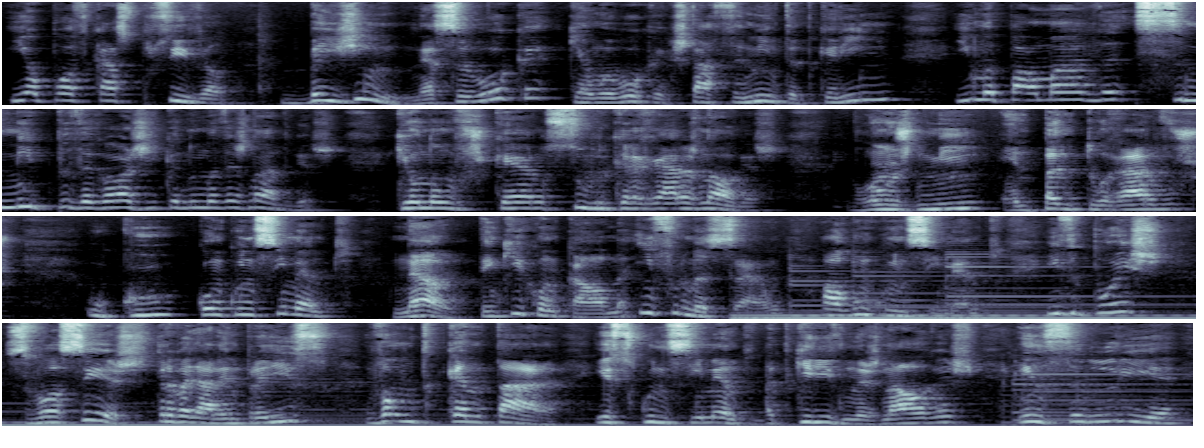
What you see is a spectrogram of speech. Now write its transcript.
E é o podcast possível. Beijinho nessa boca, que é uma boca que está faminta de carinho, e uma palmada semi-pedagógica numa das nádegas, que eu não vos quero sobrecarregar as nalgas. Longe de mim empanturrar-vos o cu com conhecimento. Não, tem que ir com calma, informação, algum conhecimento e depois, se vocês trabalharem para isso, vão decantar esse conhecimento adquirido nas nalgas em sabedoria.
